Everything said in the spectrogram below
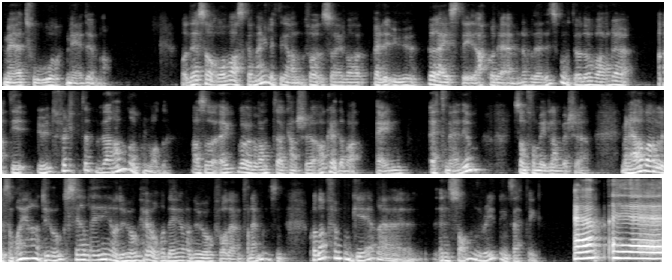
med to mediumer. Og Det som overraska meg litt, for så jeg var veldig ubereist i akkurat det emnet på det tidspunktet, og da var det at de utfylte hverandre på en måte. Altså, Jeg var jo vant til at kanskje OK, det var ett medium som formidla en beskjed. Men her var det liksom Å ja, du òg ser det, og du òg hører det, og du òg får den fornemmelsen. Hvordan fungerer en sånn reading-setting? Eh,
